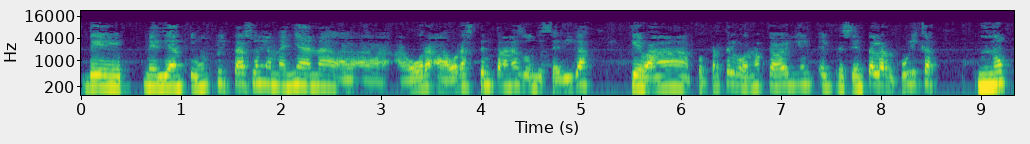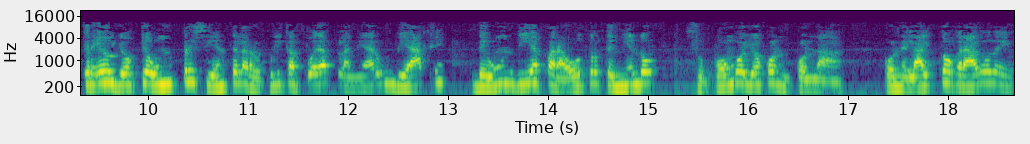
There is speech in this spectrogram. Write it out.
de mediante un tuitazo en la mañana a, a, horas tempranas donde se diga que va por parte del gobierno que va a venir el, presidente de la República no creo yo que un presidente de la República pueda planear un viaje de un día para otro teniendo supongo yo con, con la con el alto grado de,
